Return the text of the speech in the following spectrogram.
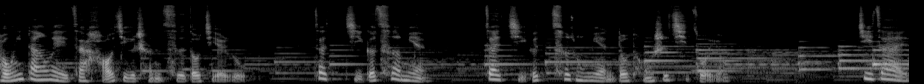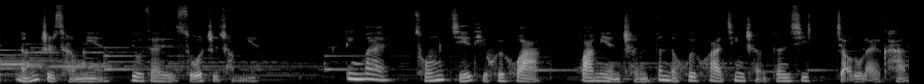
同一单位在好几个层次都介入，在几个侧面，在几个侧重面都同时起作用，既在能指层面，又在所指层面。另外，从解体绘画画面成分的绘画进程分析角度来看，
